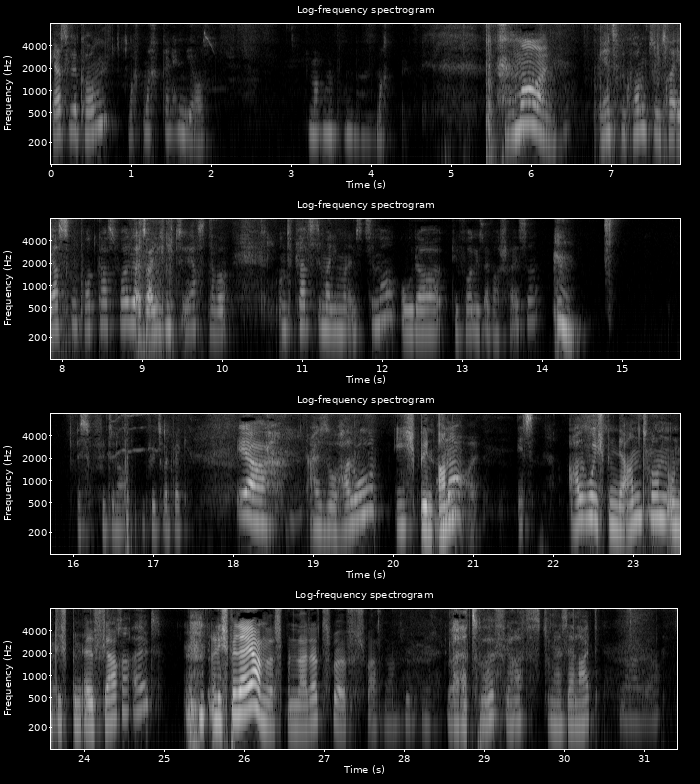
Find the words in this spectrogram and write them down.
Herzlich willkommen. Mach, mach dein Handy aus. Mach eine Wunder. Mach. Moin. Herzlich willkommen zu unserer ersten Podcast-Folge. Also eigentlich nicht zur ersten, aber uns platzt immer jemand ins Zimmer oder die Folge ist einfach scheiße. ist viel zu, nah, viel zu weit weg. Ja. Also, hallo, ich bin An. Hallo, ich bin der Anton und ich bin elf Jahre alt. Ich bin der Jan, ich bin leider zwölf. Spaß. Leider zwölf, ja, das tut mir sehr leid.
